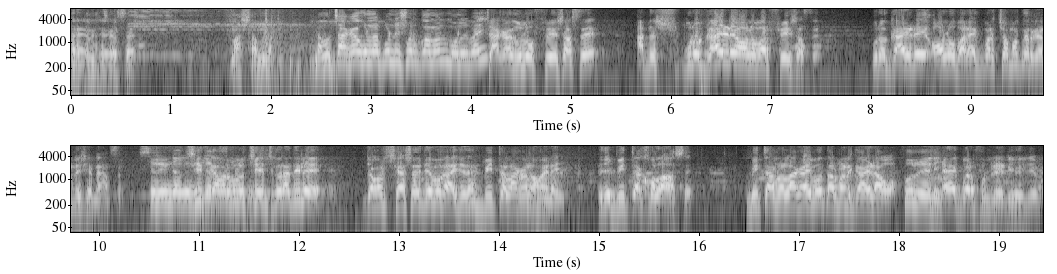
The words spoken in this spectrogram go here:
হ্যাঁ মাশাআল্লাহ। এবং চাকাগুলোর কন্ডিশন কেমন মনির ভাই? চাকাগুলো ফ্রেশ আছে। আপনার পুরো গাড়িটাই অল ওভার ফ্রেশ আছে। পুরো গাড়িটাই অল ওভার একবার চমৎকার কন্ডিশনে আছে। সিট কভারগুলো চেঞ্জ করে দিলে যখন শেষ হয়ে যাব গাড়ি যে দেখেন বিটটা লাগানো হয় নাই। এই যে বিটটা খোলা আছে। বিটটা আমরা লাগাইবো তার মানে গাড়িটা Full ready। একবার ফুল রেডি হয়ে যাব।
